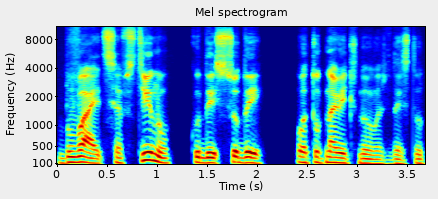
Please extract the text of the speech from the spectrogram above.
вбивається в стіну кудись сюди. От тут навіть ну, десь тут.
